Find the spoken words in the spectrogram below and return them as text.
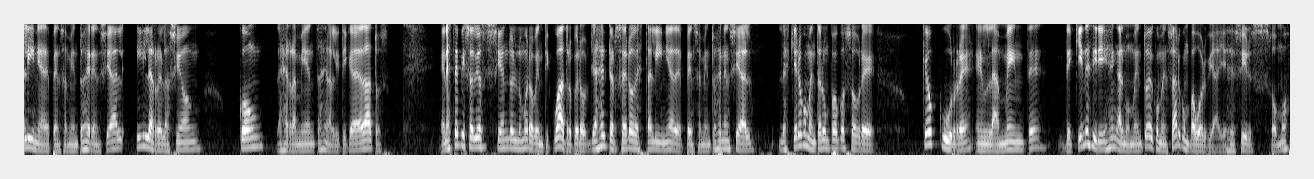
línea de pensamiento gerencial y la relación con las herramientas de analítica de datos. En este episodio siendo el número 24, pero ya es el tercero de esta línea de pensamiento gerencial, les quiero comentar un poco sobre qué ocurre en la mente de quienes dirigen al momento de comenzar con Power BI. Es decir, somos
